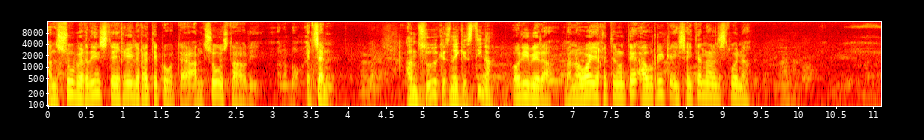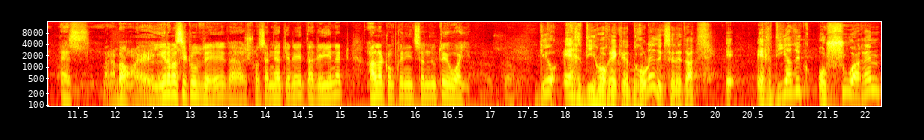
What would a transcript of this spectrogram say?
antzu berdin zte erri eta antzu ez da hori. Bueno, bon, etzen. Antzu duk ez nahi kestina? Hori bera. Baina hoa egiten dute aurrik izaiten alztuena. Ez, baina bon, e, irabazitu dute, eh, eta esfortzen ere, eta gehienet ala komprenitzen dute guai. Geo erdi horrek, droleduk zen eta e, erdiaduk osuaren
